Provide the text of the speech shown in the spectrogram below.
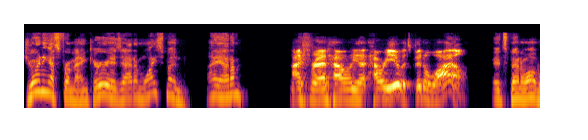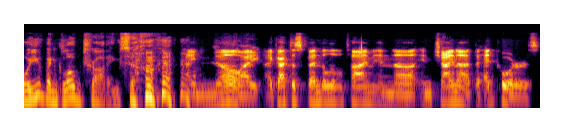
Joining us from Anker is Adam Weissman. Hi, Adam. Hi, Fred. How are you? How are you? It's been a while. It's been a while. Well, you've been globetrotting, so I know. I I got to spend a little time in uh, in China at the headquarters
